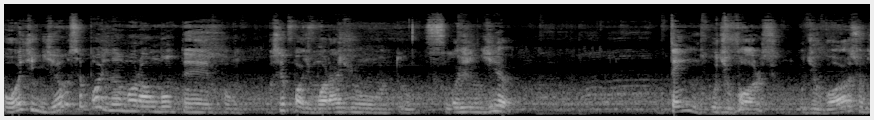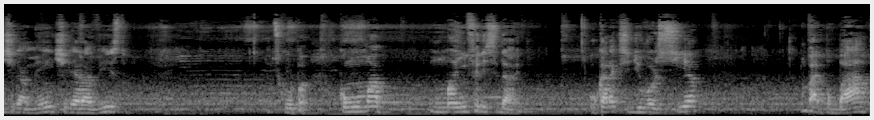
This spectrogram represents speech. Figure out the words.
hoje em dia você pode namorar um bom tempo, você pode morar junto. Sim. Hoje em dia tem o divórcio. O divórcio antigamente ele era visto, desculpa, como uma, uma infelicidade. O cara que se divorcia vai pro bar,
